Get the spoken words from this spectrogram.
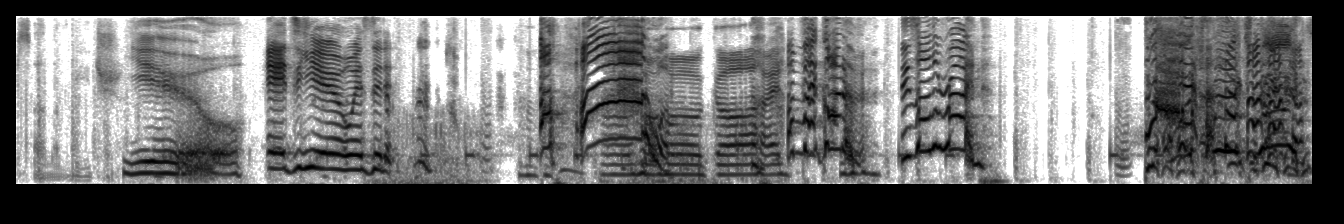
Son of a bitch. You. It's you, isn't it? Ow! Oh, oh, oh God. I'm back on him. He's on the run. Please.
